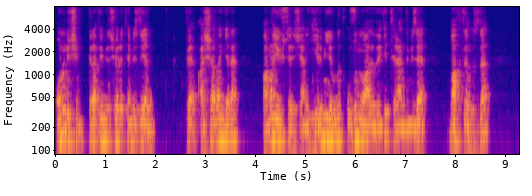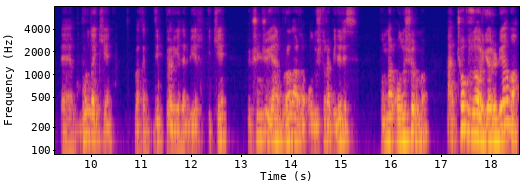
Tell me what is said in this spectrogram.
Onun için grafiğimizi şöyle temizleyelim ve aşağıdan gelen ana yükseliş yani 20 yıllık uzun vadedeki trendimize baktığımızda e, buradaki bakın dip bölgeleri 1, 2, üçüncü yani buralarda oluşturabiliriz. Bunlar oluşur mu? Ha, çok zor görülüyor ama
